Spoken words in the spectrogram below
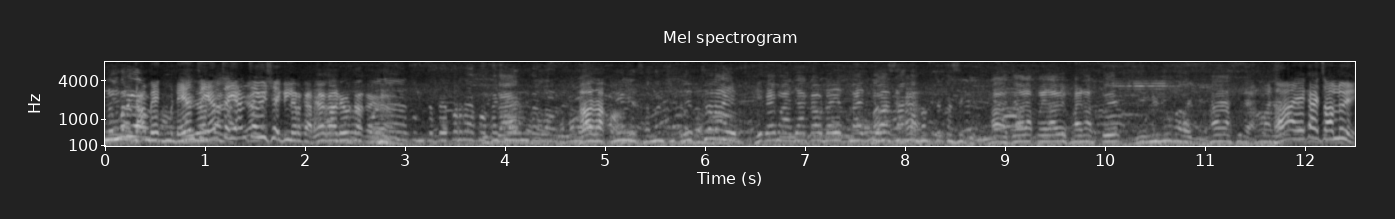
नंबर थांब एक मिनिट. यांचा यांचा यांचा विषय क्लिअर करा. गाडीवर टाका. तुमचं पेपर दाखवा कशी हे काय माझ्या अकाउंटला येत नाही मला सांगा फक्त कसे केले. हा ज्यावेळेला पहिला फाईन असतोय. हा असू द्या. हा हे काय चालू आहे?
